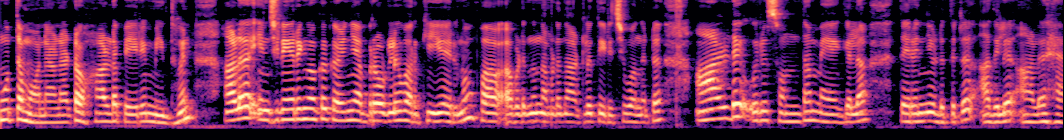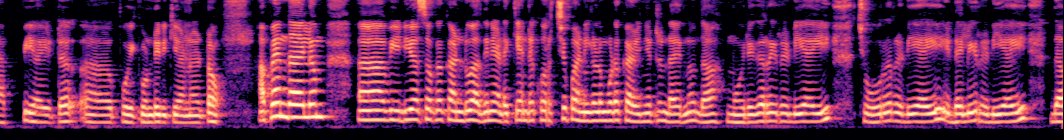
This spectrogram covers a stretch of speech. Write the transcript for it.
മൂത്ത മോനാണ് കേട്ടോ. ആളുടെ പേര് മിഥുൻ. ആൾ എഞ്ചിനീയറിംഗ് ഒക്കെ കഴിഞ്ഞ് അബ്രോഡിൽ വർക്ക് ചെയ്യുമായിരുന്നു അപ്പോൾ അവിടുന്ന് നമ്മുടെ നാട്ടിൽ തിരിച്ചു വന്നിട്ട് ആളുടെ ഒരു സ്വന്തം മേഖല തിരഞ്ഞെടുത്തിട്ട് അതിൽ ആൾ ഹാപ്പി ആയിട്ട് പോയിക്കൊണ്ടിരിക്കുകയാണ് കേട്ടോ. അപ്പോൾ എന്തായാലും വീഡിയോസൊക്കെ കണ്ടു. അതിനിടയ്ക്ക് എന്റെ കുറച്ച് പണികളും കൂടെ കഴിഞ്ഞിട്ടുണ്ടായിരുന്നു. ദാ മോരുകറി റെഡിയായി ചോറ് റെഡിയായി ഇഡലി റെഡിയായി. ദാ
